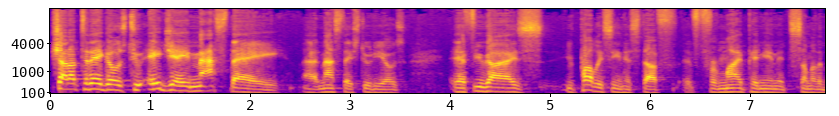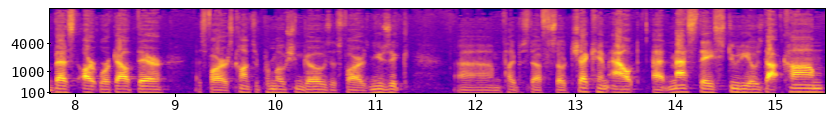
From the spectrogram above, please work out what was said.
Shout out today goes to AJ Masthay at Masthay Studios. If you guys you've probably seen his stuff. For my opinion, it's some of the best artwork out there as far as concert promotion goes, as far as music um, type of stuff. So check him out at masthaystudios.com.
